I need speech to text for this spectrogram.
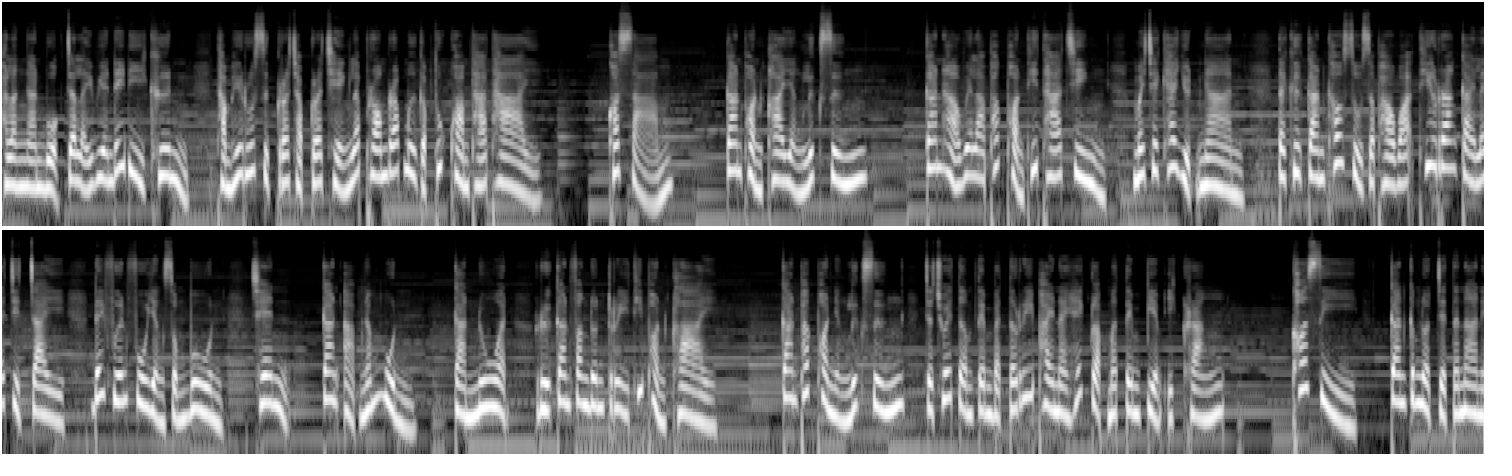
พลังงานบวกจะไหลเวียนได้ดีขึ้น ทำให้รู้สึกกระฉับกระเฉงและพร้อมรับมือกับทุกความท้าทาย ข้อ 3. การผ่อนคลายอย่างลึกซึ้ง การหาเวลาพักผ่อนที่ท้าชิง ไม่ใช่แค่หยุดงาน แต่คือการเข้าสู่สภาวะที่ร่างกายและจิตใจ ได้ฟื้นฟูอย่างสมบูรณ์ เช่น การอาบน้ำมุนการนวด หรือการฟังดนตรีที่ผ่อนคลาย การพักผ่อนอย่างลึกซึ้ง จะช่วยเติมเต็มแบตเตอรี่ภายในให้กลับมาเต็มเปี่ยมอีกครั้ง ข้อ 4. การกำหนดเจตนาใน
